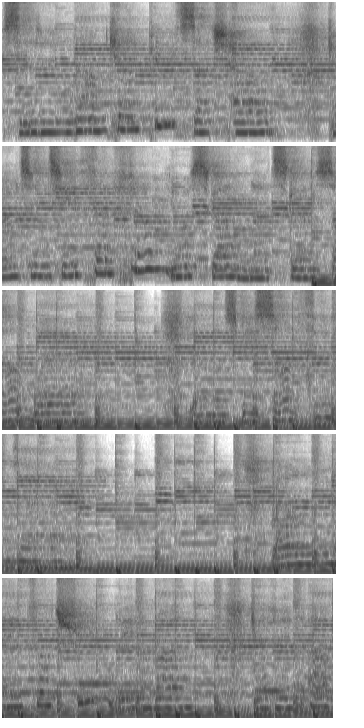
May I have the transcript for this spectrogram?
Sitting around can be such hell. Counting teeth that fill your skull. Let's go somewhere. There must be something there. Round the maple tree we run. Giving up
